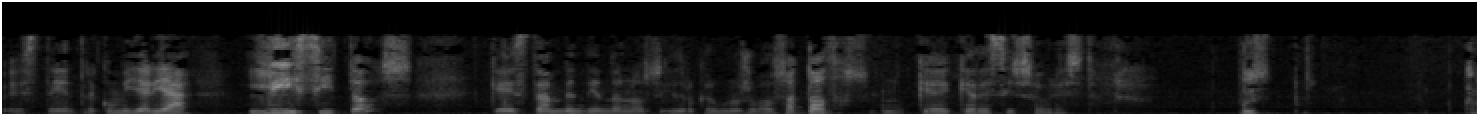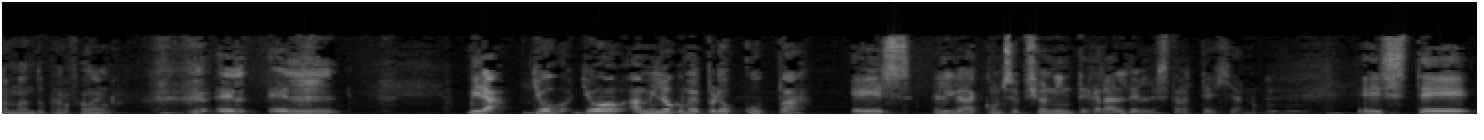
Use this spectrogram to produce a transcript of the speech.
este, entre comillaría, lícitos que están vendiendo los hidrocarburos robados a todos. ¿no? ¿Qué, ¿Qué decir sobre esto? Pues, Armando, por favor. Bueno, el, el, mira, yo, yo, a mí lo que me preocupa es la concepción integral de la estrategia, ¿no? Uh -huh. Este,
